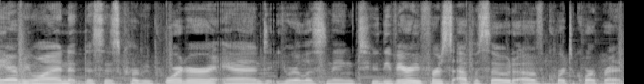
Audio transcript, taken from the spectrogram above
Hey everyone, this is Kirby Porter, and you're listening to the very first episode of Court to Corporate.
